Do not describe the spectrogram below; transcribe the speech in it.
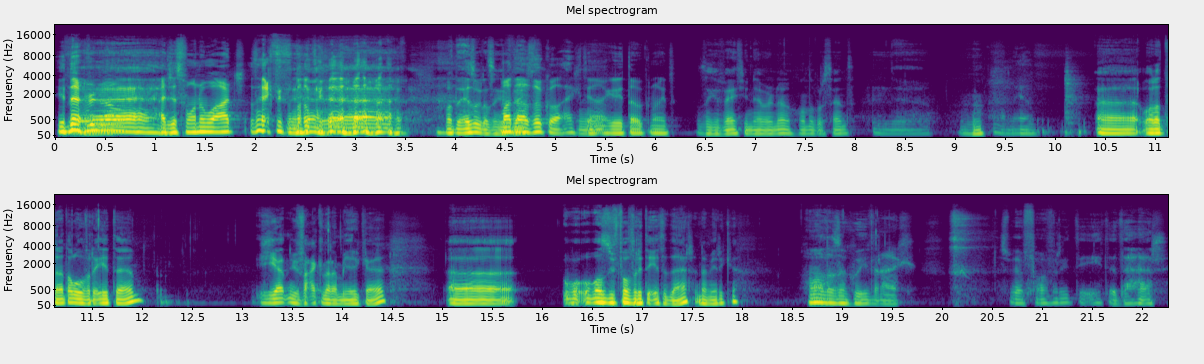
you never know. I just want to watch. Dat. Ja. Maar dat is ook, dat is een Maar dat is ook wel echt, ja. Ja. Je weet het ook nooit. Dat is een gevecht, you never know, 100%. Ja. Nee. Eh, we hadden het net al over eten. Hè? Je gaat nu vaak naar Amerika. Hè? Eh, wa- wat was je favoriete eten daar in Amerika? Oh, dat is een goede vraag. Dat is mijn favoriete eten daar.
